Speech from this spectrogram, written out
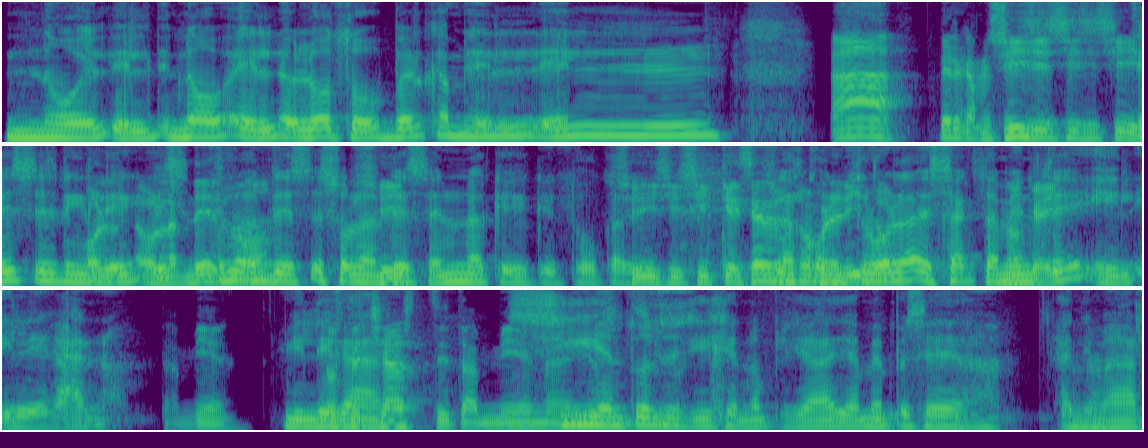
No, el, el- no, el, el otro, Berkham, el- Ah, Beckham. Sí, sí, sí, sí. sí. es, el Hol- es holandés, ¿no? holandés, es holandés, Sí. en una que, que toca. Sí, sí, sí, que se hace la un sombrerito. controla exactamente Ok. y, y le gano. También. Y le Entonces te gano. echaste también Sí, entonces encima. dije, no, pues ya, ya me empecé a animar.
